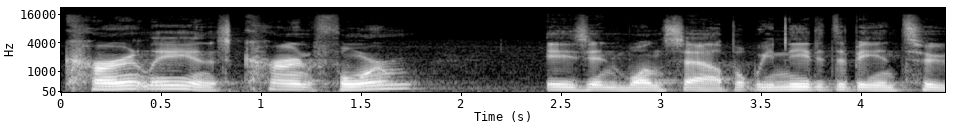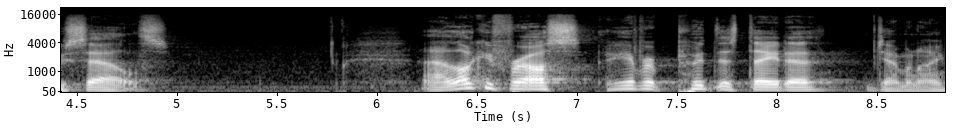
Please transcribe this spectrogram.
currently in its current form is in one cell, but we need it to be in two cells. Uh, lucky for us, whoever put this data, Gemini,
